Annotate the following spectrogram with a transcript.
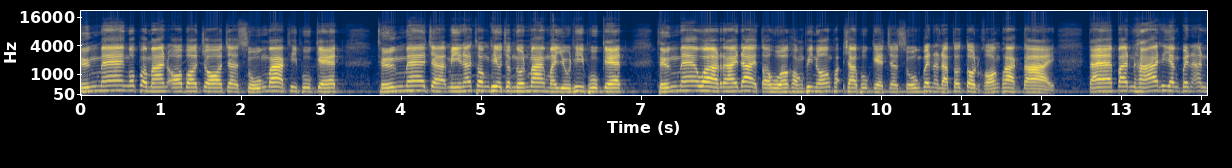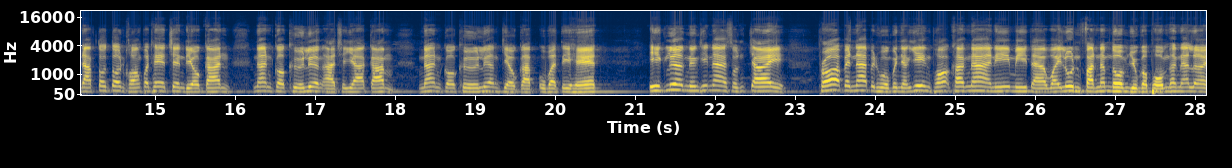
ถึงแม้งบประมาณอบจจะสูงมากที่ภูเก็ตถึงแม้จะมีนักท่องเที่ยวจำนวนมากมาอยู่ที่ภูเก็ตถึงแม้ว่ารายได้ต่อหัวของพี่น้องชาวภูเก็ตจะสูงเป็นอันดับต้นๆของภาคใต้ แต่ปัญหาที่ยังเป็นอันดับต้นๆของประเทศเช่นเดียวกัน นั่นก็คือเรื่องอาชญากรรม นั่นก็คือเรื่องเกี่ยวกับอุบัติเหตุ อีกเรื่องหนึ่งที่น่าสนใจ เพราะเป็นหน้าเป็นห่วงเป็นอย่างยิ่ง เพราะข้างหน้านี้มีแต่วัยรุ่นฟันน้ำนมอยู่กับผมทั้งนั้นเลย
